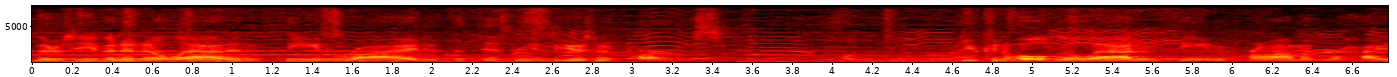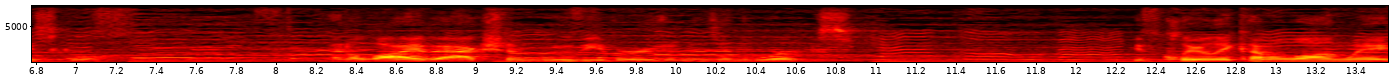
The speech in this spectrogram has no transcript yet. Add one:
There's even an Aladdin themed ride at the Disney amusement parks. You can hold an Aladdin themed prom at your high school, and a live action movie version is in the works. You've clearly come a long way,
